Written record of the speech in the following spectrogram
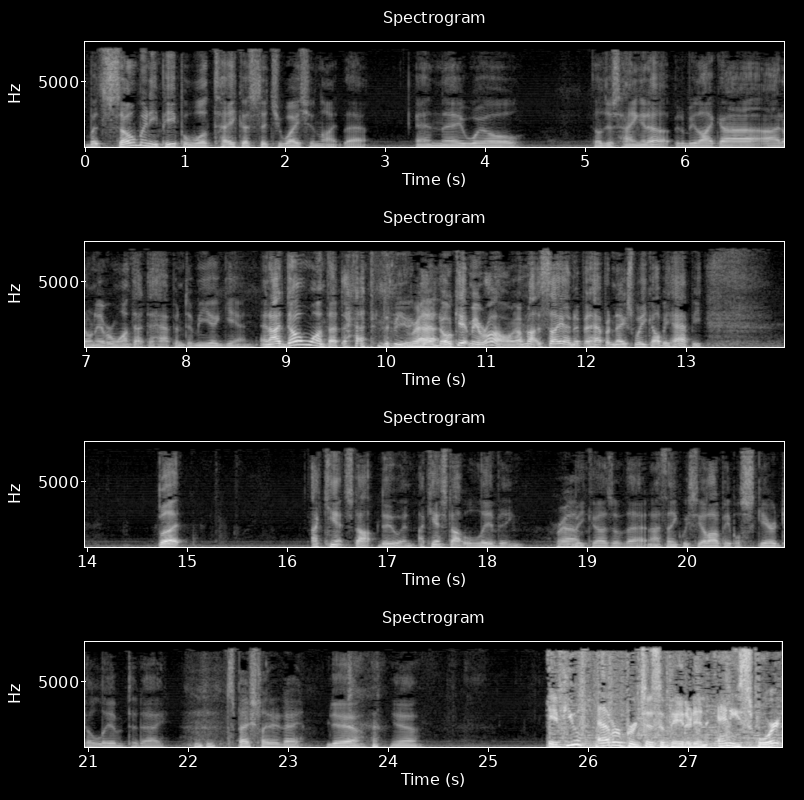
but so many people will take a situation like that and they will they'll just hang it up. It'll be like I I don't ever want that to happen to me again. And I don't want that to happen to me again. Right. Don't get me wrong. I'm not saying if it happened next week I'll be happy. But I can't stop doing. I can't stop living Right. because of that. And I think we see a lot of people scared to live today. Especially today. Yeah, yeah. If you've ever participated in any sport,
